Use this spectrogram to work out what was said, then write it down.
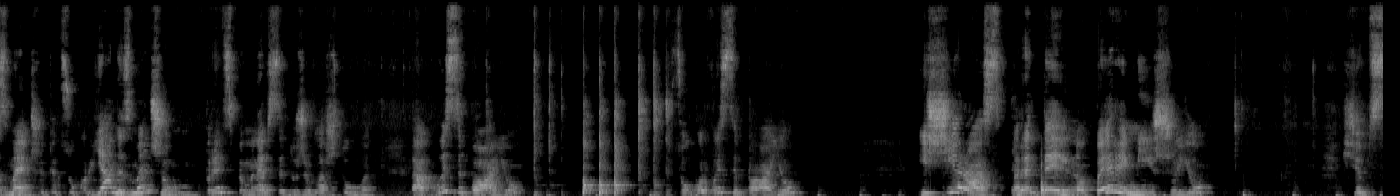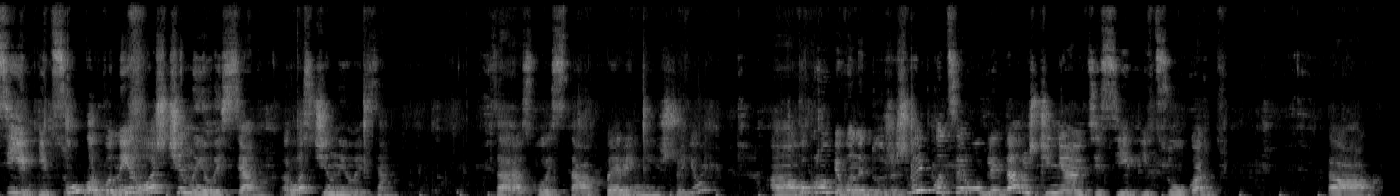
зменшуйте цукор. Я не зменшую, в принципі, мене все дуже влаштовує. Так, висипаю. Цукор висипаю. І ще раз ретельно перемішую, щоб сіль і цукор вони розчинилися. Розчинилися. Зараз ось так перемішую. А, в окропі вони дуже швидко це роблять, да? розчиняються сіль і цукор. Так,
